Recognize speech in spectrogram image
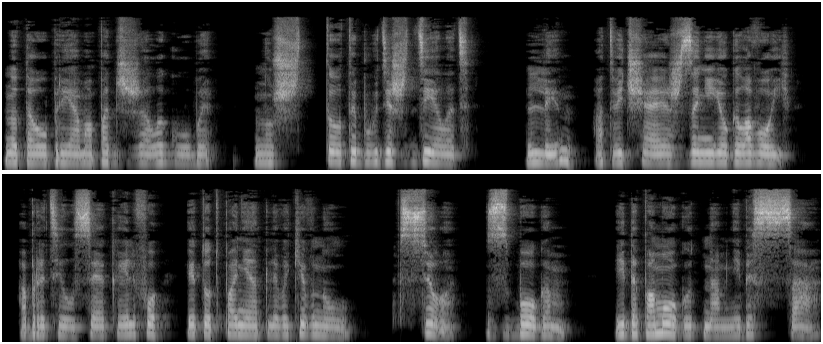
но та упрямо поджала губы. «Ну что ты будешь делать?» «Лин, отвечаешь за нее головой!» – обратился я к эльфу, и тот понятливо кивнул. «Все, с Богом! И да помогут нам небеса!»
